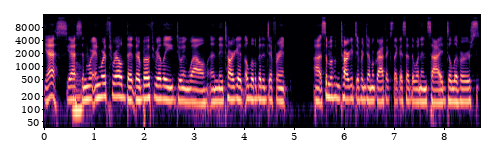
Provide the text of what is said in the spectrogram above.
Yes, yes, and we're and we're thrilled that they're both really doing well, and they target a little bit of different. Uh, some of them target different demographics. Like I said, the one inside delivers,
